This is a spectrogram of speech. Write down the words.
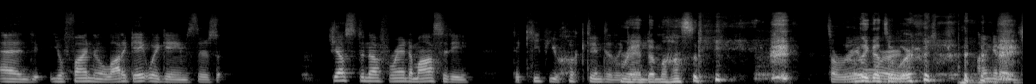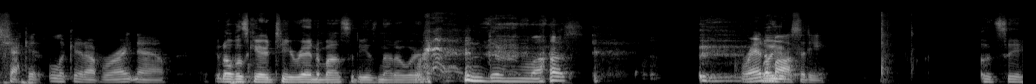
and you'll find in a lot of gateway games, there's just enough randomosity to keep you hooked into the game. Randomosity. It's a I real think that's a word. I'm gonna check it, look it up right now. I can almost guarantee randomosity is not a word. Randomos- randomosity let's see.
